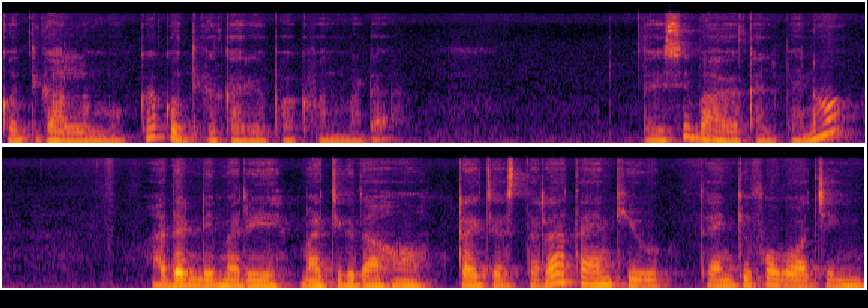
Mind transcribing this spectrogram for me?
కొద్దిగా అల్లం ముక్క కొద్దిగా కరివేపాకు అనమాట వేసి బాగా కలిపాను. అదండి మరి మజ్జిగ దాహం. ట్రై చేస్తారా? Thank you thank you for watching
